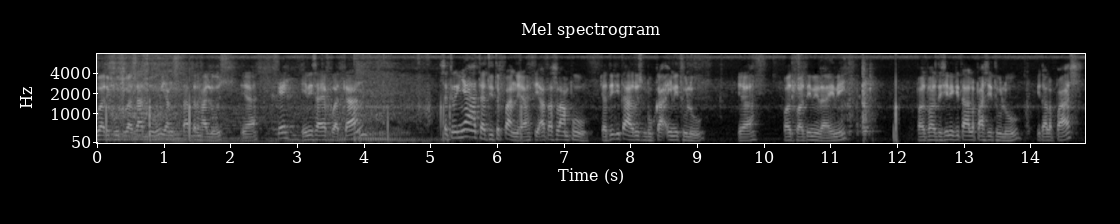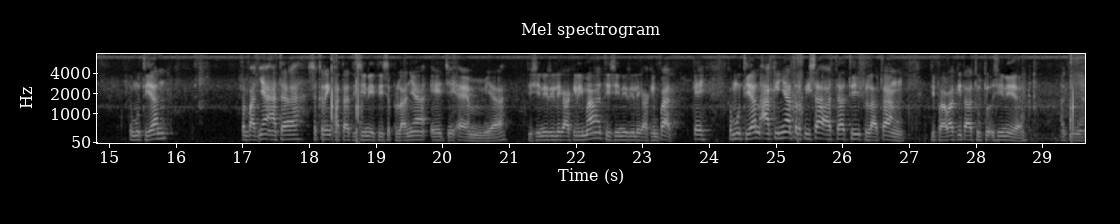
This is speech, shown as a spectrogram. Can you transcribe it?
2021 yang starter halus ya. Oke, ini saya buatkan. Screennya ada di depan ya, di atas lampu. Jadi kita harus buka ini dulu ya. Baut-baut inilah ini. Baut-baut di sini kita lepasi dulu, kita lepas. Kemudian tempatnya ada screen ada di sini di sebelahnya ECM ya. Di sini rilik kaki 5 di sini rilik kaki 4 oke kemudian akinya terpisah ada di belakang. Di bawah kita duduk sini ya akinya.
